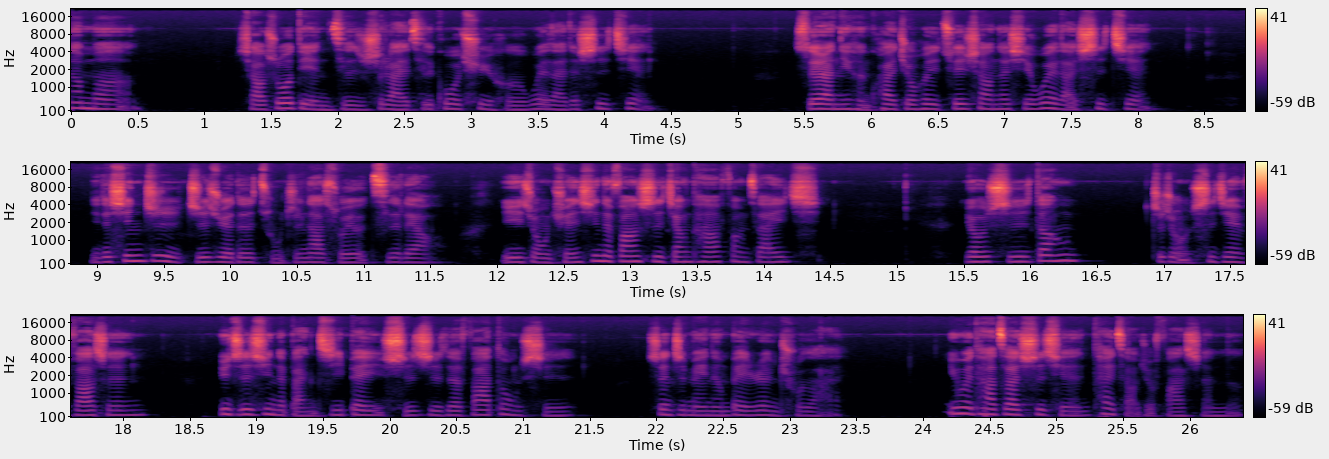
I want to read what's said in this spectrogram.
那么，小说点子是来自过去和未来的事件。虽然你很快就会追上那些未来事件，你的心智直觉地组织那所有资料，以一种全新的方式将它放在一起。有时，当这种事件发生，预知性的扳机被实质的发动时，甚至没能被认出来，因为它在事前太早就发生了。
